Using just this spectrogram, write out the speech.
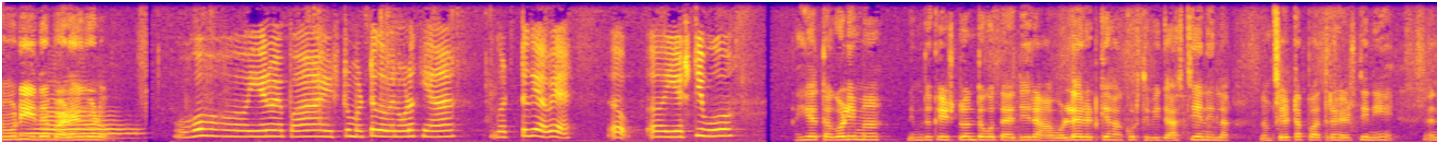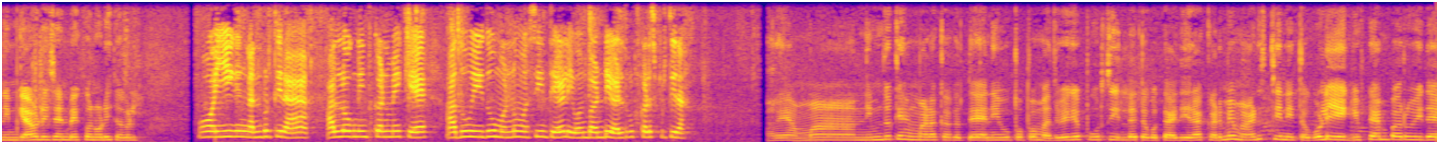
ನೋಡಿ ಇದೆ ಬಳೆಗಳು. ಓಹೋ ಏನೋ ಅಪ್ಪ ಎಷ್ಟು ಮಟ್ಟಗವೆ ನೋಡಕ್ಕೆ ಗಟ್ಟಿಗೆ ಅವೆ. ಎಷ್ಟಿವು? ಅಯ್ಯ ತಗೊಳ್ಳಿಮ್ಮ. ನಿಮ್ದಕ್ಕೆ ಎಷ್ಟು ಅಂತ ತಗೋತಾ ಇದ್ದೀರಾ? ಒಳ್ಳೆ ರೇಟ್ಗೆ ಹಾಕೊಡ್ತೀವಿ ಜಾಸ್ತಿ ಏನಿಲ್ಲ. ನಮ್ಮ ಸೇಟಪ್ಪ ಹತ್ರ ಹೇಳ್ತೀನಿ. ನಿಮ್ಗೆ ಯಾವ ಡಿಸೈನ್ ಬೇಕೋ ನೋಡಿ ತಗೊಳ್ಳಿ. ಓ ಈಗ ಹಿಂಗೆ ಅಂದ್ಬಿಡ್ತೀರಾ? ಅಲ್ಲೋಗಿ ನಿಂತ್ಕೊಂಡ್ಮೇಕೆ ಅದು ಇದು ಮಣ್ಣು ಮಸಿ ಅಂತ ಹೇಳಿ ಒಂದು ಬಂಡಿ ಎಳ್ದ್ಬಿಟ್ಟು ಕಳಿಸ್ಬಿಡ್ತೀರಾ? ಅರೆ ಅಮ್ಮ ನಿಮ್ದಕ್ಕೆ ಹೆಂಗೆ ಮಾಡೋಕ್ಕಾಗುತ್ತೆ? ನೀವು ಪಾಪ ಮದುವೆಗೆ ಪೂರ್ತಿ ಇಲ್ಲೇ ತಗೋತಾ ಇದ್ದೀರಾ? ಕಡಿಮೆ ಮಾಡಿಸ್ತೀನಿ. ತಗೊಳ್ಳಿ ಗಿಫ್ಟ್ ಹ್ಯಾಂಪರು ಇದೆ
